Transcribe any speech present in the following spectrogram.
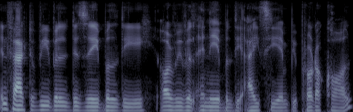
In fact, we will disable the or we will enable the ICMP protocol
